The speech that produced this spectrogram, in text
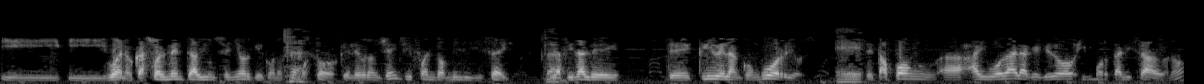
Y, y bueno, casualmente había un señor que conocemos todos, que es LeBron James, y fue en 2016, en la final de, de Cleveland con Warriors. Eh, ese tapón a, a, que quedó inmortalizado, ¿no?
